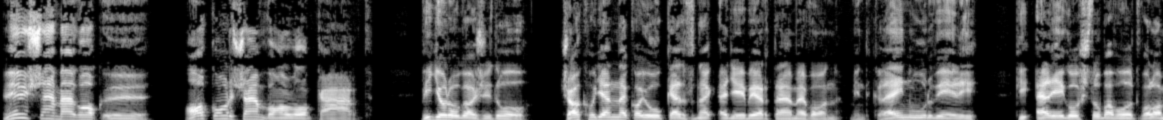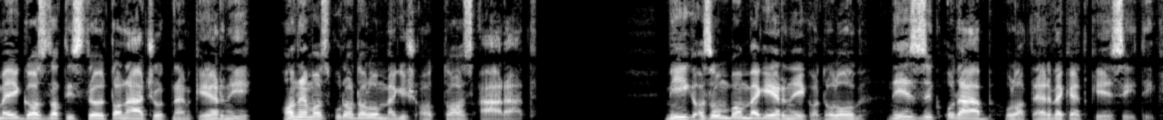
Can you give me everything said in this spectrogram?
Üsse meg a kő, akkor sem vallok kárt. Vigyorog a zsidó, csak hogy ennek a jó kedvnek egyéb értelme van, mint Klein úr véli, ki elég ostoba volt valamelyik gazdatisztől tanácsot nem kérni, hanem az uradalom meg is adta az árát. Míg azonban megérnék a dolog, nézzük odább, hol a terveket készítik.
